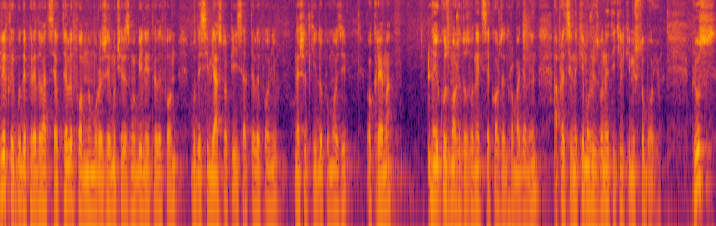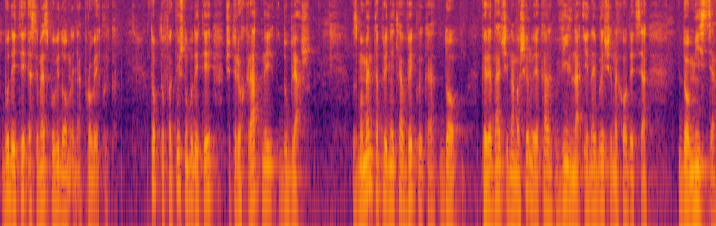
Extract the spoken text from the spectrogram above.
виклик буде передаватися в телефонному режиму через мобільний телефон. Буде сім'я 150 телефонів на швидкій допомозі окрема, на яку зможе дозвонитися кожен громадянин, а працівники можуть дзвонити тільки між собою. Плюс буде йти смс-повідомлення про виклик. Тобто, фактично буде йти чотирьохкратний дубляж. З моменту прийняття виклика до передачі на машину, яка вільна і найближче знаходиться до місця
